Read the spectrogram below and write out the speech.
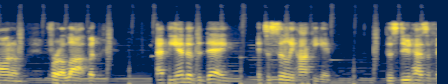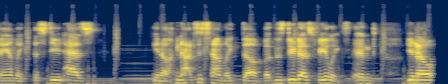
on him for a lot. But at the end of the day, it's a silly hockey game. This dude has a family. This dude has, you know, not to sound like dumb, but this dude has feelings. And, you yeah. know,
